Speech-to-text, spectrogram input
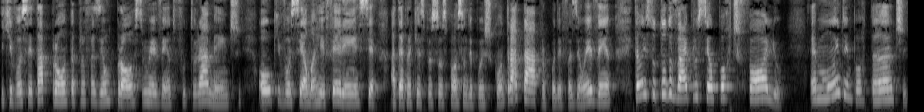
e que você está pronta para fazer um próximo evento futuramente, ou que você é uma referência, até para que as pessoas possam depois te contratar para poder fazer um evento. Então, isso tudo vai para o seu portfólio. É muito importante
